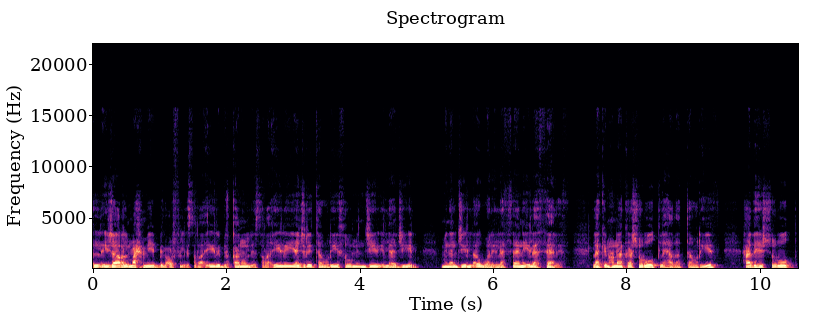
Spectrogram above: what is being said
الإيجار المحمي بالعرف الإسرائيلي بالقانون الإسرائيلي يجري توريثه من جيل إلى جيل من الجيل الأول إلى الثاني إلى الثالث. لكن هناك شروط لهذا التوريث. هذه الشروط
